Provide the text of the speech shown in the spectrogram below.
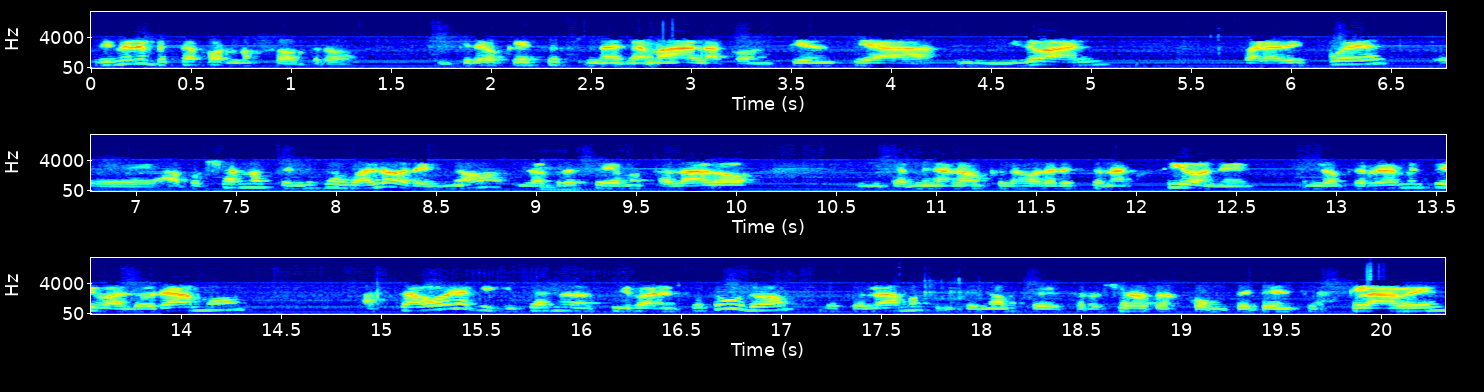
Primero empezar por nosotros. Y creo que eso es una llamada a la conciencia individual para después eh, apoyarnos en esos valores, ¿no? La otra vez habíamos hablado y también hablamos que los valores son acciones, en lo que realmente valoramos hasta ahora que quizás no nos sirva en el futuro, lo hablamos, y tengamos que desarrollar otras competencias claves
